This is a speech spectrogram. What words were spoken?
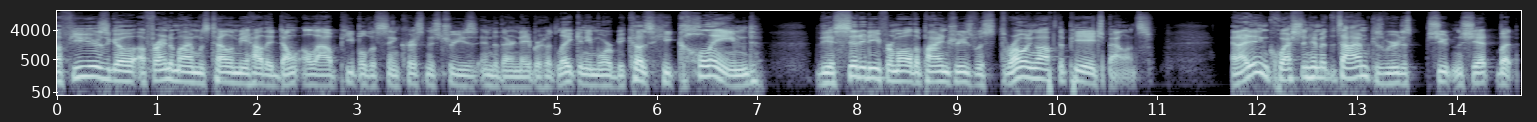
A few years ago, a friend of mine was telling me how they don't allow people to sink Christmas trees into their neighborhood lake anymore because he claimed the acidity from all the pine trees was throwing off the pH balance. And I didn't question him at the time because we were just shooting the shit. But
